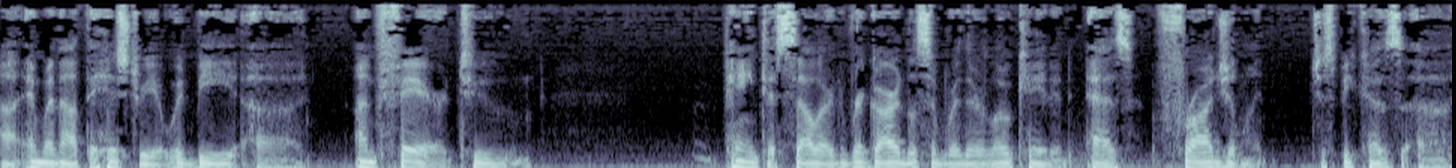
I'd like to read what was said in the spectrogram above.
uh, and without the history, it would be uh, unfair to paint a seller, regardless of where they're located, as fraudulent just because uh,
